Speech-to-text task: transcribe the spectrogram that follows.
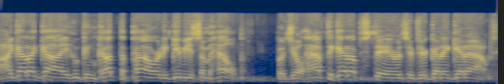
I got a guy who can cut the power to give you some help, but you'll have to get upstairs if you're gonna get out.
